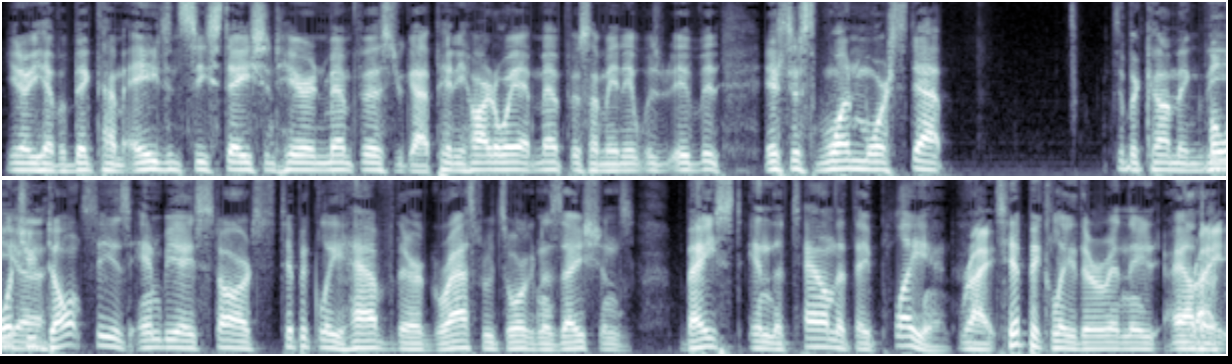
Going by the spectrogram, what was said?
You know, you have a big time agency stationed here in Memphis. You got Penny Hardaway at Memphis. I mean, it was it, it's just one more step to becoming. The, But what you uh, don't see is NBA stars typically have their grassroots organizations based in the town that they play in. Right. Typically, they're in the either Right.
